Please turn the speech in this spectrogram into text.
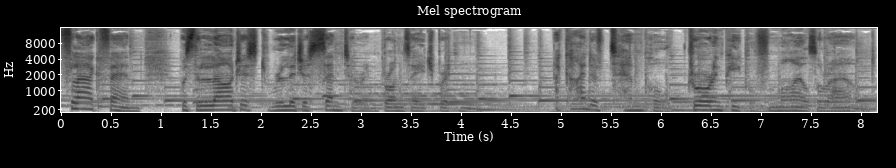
Flag Fen was the largest religious centre in Bronze Age Britain, a kind of temple drawing people for miles around.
